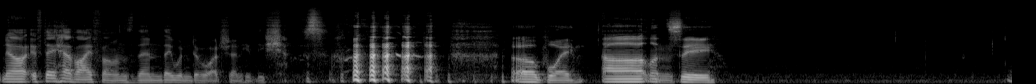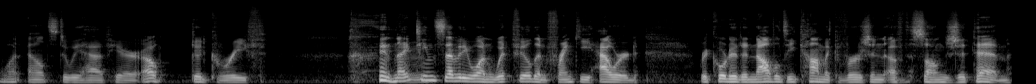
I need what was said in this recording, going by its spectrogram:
No, if they have iPhones, then they wouldn't have watched any of these shows. Oh boy. Uh, Hmm. let's see. What else do we have here? Oh, good grief. Hmm. In 1971, Whitfield and Frankie Howerd recorded a novelty comic version of the song Je t'aime,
